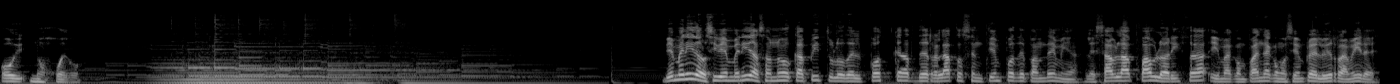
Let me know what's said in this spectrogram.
Hoy no juego. Bienvenidos y bienvenidas a un nuevo capítulo del podcast de Relatos en tiempos de pandemia. Les habla Pablo Ariza y me acompaña como siempre Luis Ramírez.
